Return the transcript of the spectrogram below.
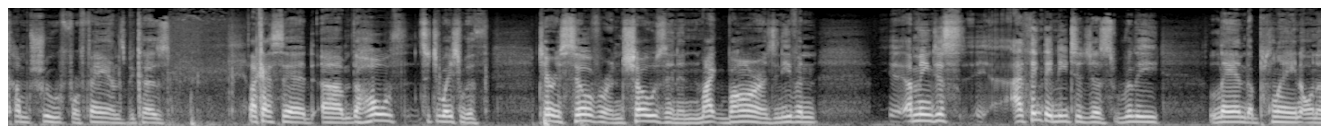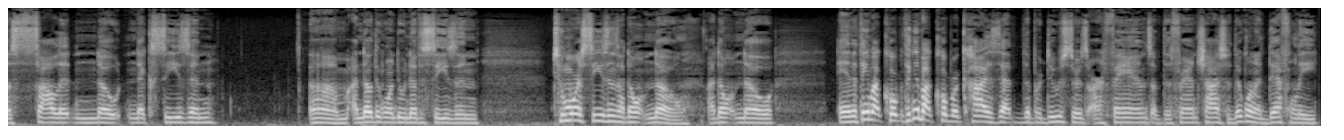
come true for fans because, like I said, um, the whole situation with Terry Silver and Chozen and Mike Barnes and even, I mean, just I think they need to just really land the plane on a solid note next season. Um, I know they're going to do another season, two more seasons. I don't know. I don't know. And the thing about Cobra, thing about Cobra Kai is that the producers are fans of the franchise, so they're going to definitely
